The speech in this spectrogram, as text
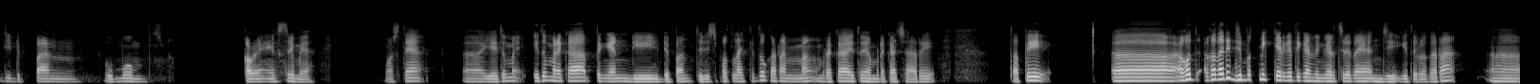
di depan umum. Kalau yang ekstrim ya. Maksudnya, eee, ya itu itu mereka pengen di depan jadi spotlight itu karena memang mereka itu yang mereka cari. Tapi, eee, aku aku tadi sempet mikir ketika dengar ceritanya Enji gitu loh, karena, eee,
